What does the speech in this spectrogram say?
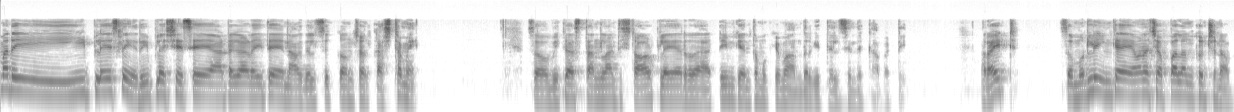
మరి ఈ ప్లేస్ని రీప్లేస్ చేసే ఆటగాడైతే నాకు తెలిసి కొంచెం కష్టమే. సో బికాస్ తన లాంటి స్టార్ ప్లేయర్ టీంకి ఎంత ముఖ్యమో అందరికీ తెలిసిందే కాబట్టి. రైట్? సో మురళి ఇంకా ఏమైనా చెప్పాలనుకుంటున్నాం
